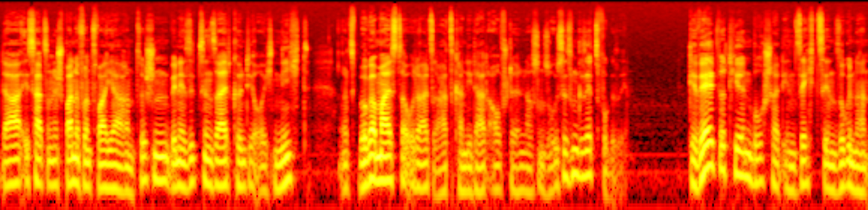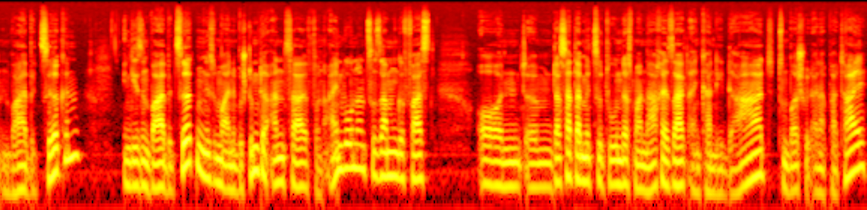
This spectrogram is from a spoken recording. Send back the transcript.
Da ist halt so eine Spanne von zwei Jahren zwischen. Wenn ihr 17 seid, könnt ihr euch nicht als Bürgermeister oder als Ratskandidat aufstellen lassen. So ist es im Gesetz vorgesehen. Gewählt wird hier in Burscheid in 16 sogenannten Wahlbezirken. In diesen Wahlbezirken ist immer eine bestimmte Anzahl von Einwohnern zusammengefasst. Und ähm, das hat damit zu tun, dass man nachher sagt, ein Kandidat, zum Beispiel einer Partei,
